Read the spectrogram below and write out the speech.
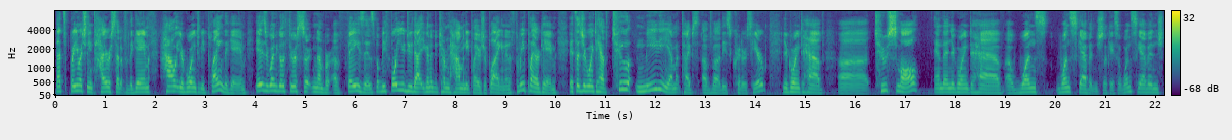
that's pretty much the entire setup for the game. How you're going to be playing the game is you're going to go through a certain number of phases, but before you do that, you're going to determine how many players you're playing. And in a three player game, it says you're going to have two medium types of uh, these critters here. You're going to have uh, two small, and then you're going to have uh, one, one scavenge. Okay, so one scavenge,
